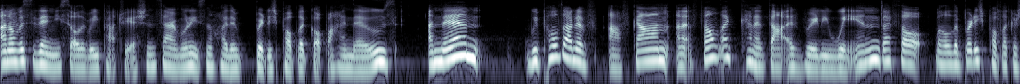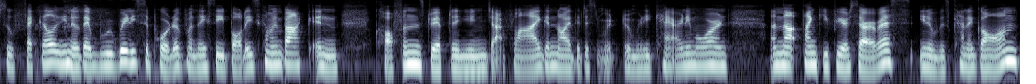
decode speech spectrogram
And obviously, then you saw the repatriation ceremonies and how the British public got behind those. And then we pulled out of Afghan, and it felt like kind of that had really waned. I thought, well, the British public are so fickle. You know, they were really supportive when they see bodies coming back in coffins draped in Union Jack flag, and now they just don't really care anymore. And and that thank you for your service, you know, was kind of gone.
